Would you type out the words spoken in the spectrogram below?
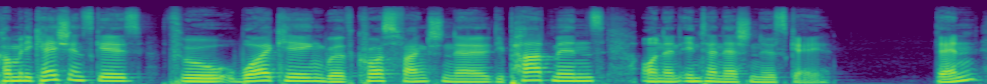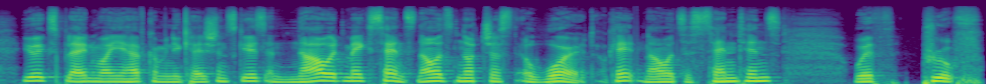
communication skills through working with cross functional departments on an international scale. Then you explain why you have communication skills, and now it makes sense. Now it's not just a word, okay? Now it's a sentence with proof.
